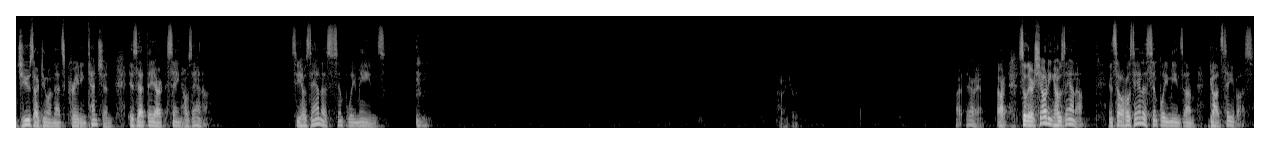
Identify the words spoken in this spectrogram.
Jews are doing that's creating tension is that they are saying Hosanna. See, Hosanna simply means All there I am. All right, so they're shouting Hosanna. And so Hosanna simply means um, God save us.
